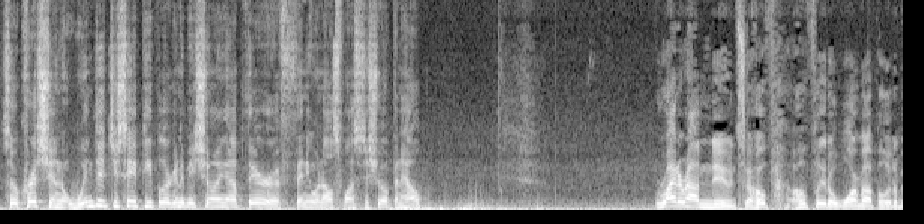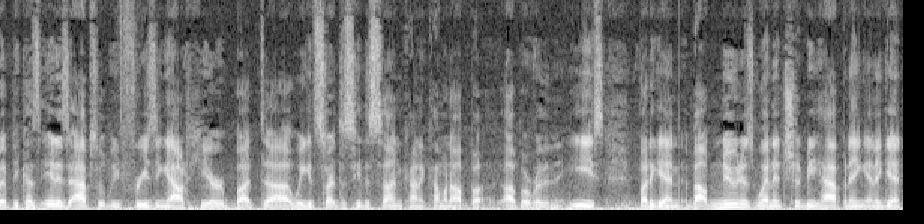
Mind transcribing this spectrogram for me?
So, Christian, when did you say people are going to be showing up there? If anyone else wants to show up and help? Right around noon. So hope, hopefully it'll warm up a little bit because it is absolutely freezing out here. But uh, we can start to see the sun kind of coming up uh, up over the east. But again, about noon is when it should be happening. And again,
